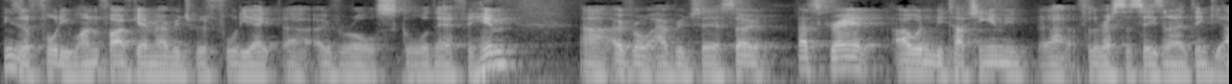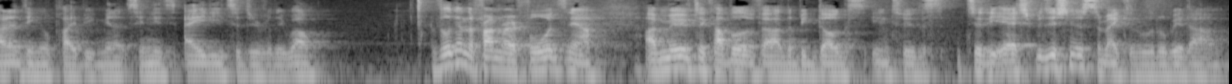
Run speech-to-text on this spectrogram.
think he's a 41 five game average, but a 48 uh, overall score there for him. Uh, overall average there. So that's Grant. I wouldn't be touching him uh, for the rest of the season. I don't think I don't think he'll play big minutes. He needs 80 to do really well. If you look at the front row forwards now, I've moved a couple of uh, the big dogs into the to the edge position just to make it a little bit um,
